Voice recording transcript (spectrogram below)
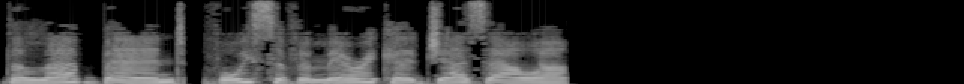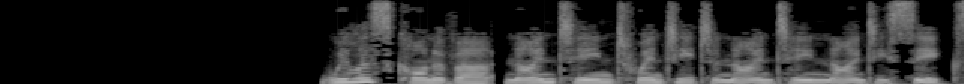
The Lab Band, Voice of America Jazz Hour. Willis Conover (1920–1996),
